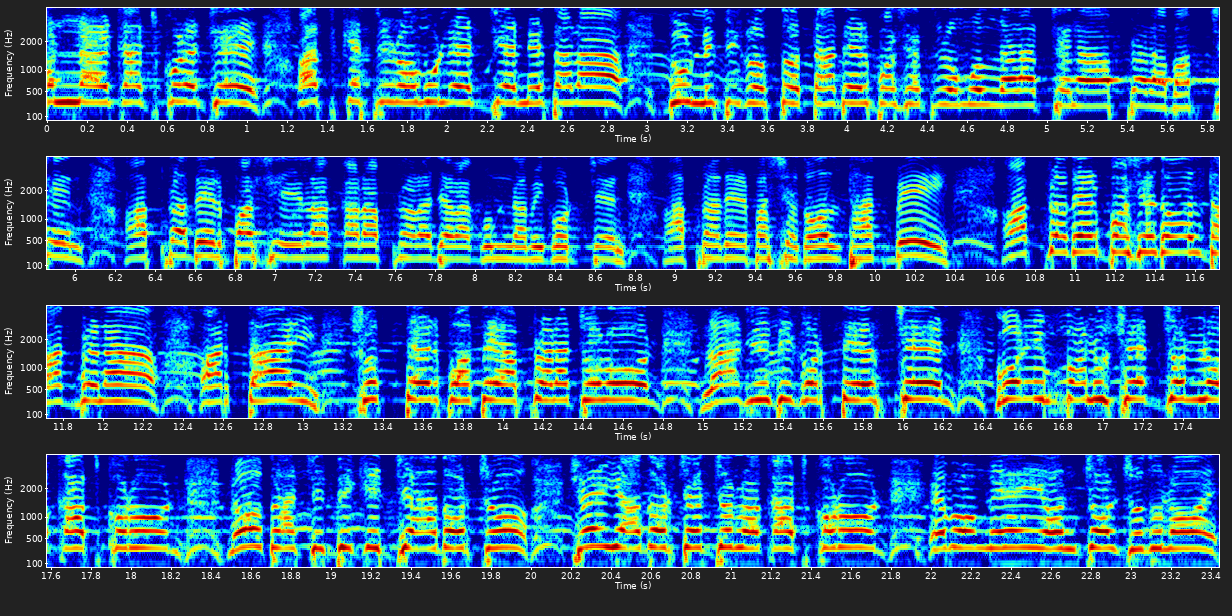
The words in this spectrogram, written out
অন্যায় কাজ করেছে। আজকে তৃণমূলের যে নেতারা দুর্নীতিগ্রস্ত, তাদের পাশে তৃণমূল দাঁড়াচ্ছে না। আপনারা ভাবছেন, আপনাদের পাশে এলাকার আপনারা যারা গুন্ডামি করছেন, আপনাদের পাশে দল থাকবে? আপনাদের পাশে দল থাকবে না। আর তাই সত্যের পথে আপনারা চলুন। রাজনীতি করতে এসছেন, গরিব মানুষের জন্য কাজ করুন। নৌতা সিদ্দিকির যে আদর্শ, সেই আদর্শের জন্য কাজ করুন। এবং এই অঞ্চল শুধু নয়,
